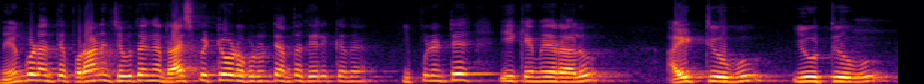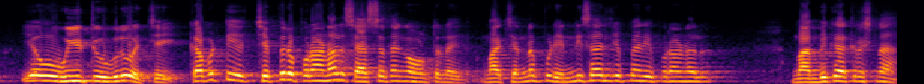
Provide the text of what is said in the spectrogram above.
మేము కూడా అంతే పురాణం చెబుతాం కానీ రాసి పెట్టేవాడు ఒకడు ఉంటే అంత తేలిక కదా. ఇప్పుడంటే ఈ కెమెరాలు ఐట్యూబు యూట్యూబు ఏవో యూట్యూబులు వచ్చాయి. కాబట్టి చెప్పిన పురాణాలు శాశ్వతంగా ఉంటున్నాయి. మా చిన్నప్పుడు ఎన్నిసార్లు చెప్పాను ఈ పురాణాలు? మా అంబికా కృష్ణ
